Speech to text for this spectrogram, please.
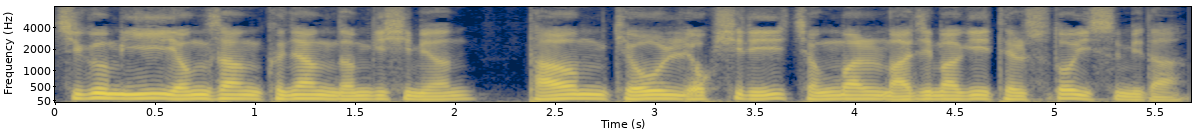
지금 이 영상 그냥 넘기시면 다음 겨울 욕실이 정말 마지막이 될 수도 있습니다.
